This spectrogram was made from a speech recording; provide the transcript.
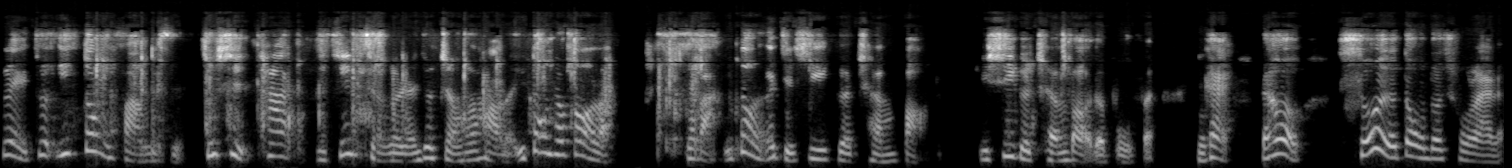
对，就一栋房子，就是他已经整个人就整合好了，一栋就够了，对吧？一栋，而且是一个城堡，也是一个城堡的部分。你看，然后所有的动物都出来了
